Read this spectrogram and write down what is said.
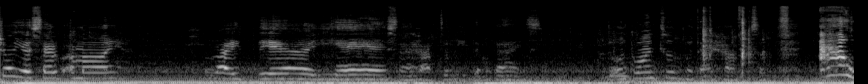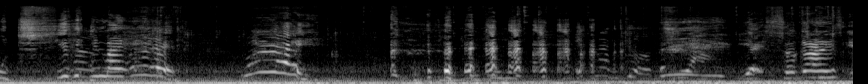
show yourself, am I? Right there. Yes, I have to leave them, guys. Don't want to, but I have to. Ouch! You hit me in my head. Why? yes, so guys,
